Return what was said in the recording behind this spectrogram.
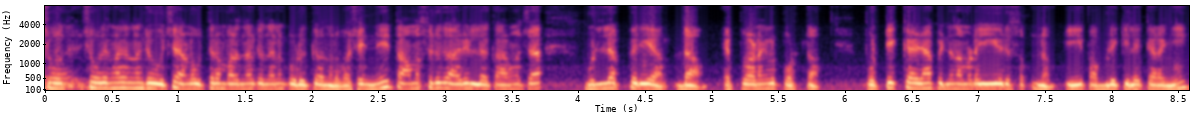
ചോദ്യങ്ങളെല്ലാം ചോദിച്ചാണ് ഉത്തരം പറഞ്ഞവർക്ക് എന്തെങ്കിലും കൊടുക്കുക എന്നുള്ളത്. പക്ഷെ ഇനി താമസിച്ചൊരു കാര്യമില്ല. കാരണം വെച്ചാൽ മുല്ലപ്പെരിയാർ ഡാം എപ്പോ വേണമെങ്കിലും പൊട്ടാം. പൊട്ടിക്കഴിഞ്ഞാൽ പിന്നെ നമ്മുടെ ഈ ഒരു സ്വപ്നം. ഈ പബ്ലിക്കിലേക്ക് ഇറങ്ങി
